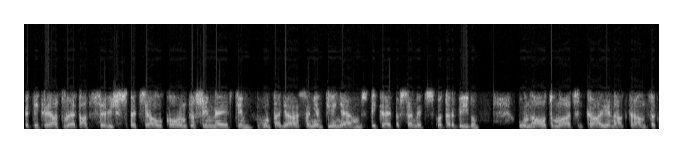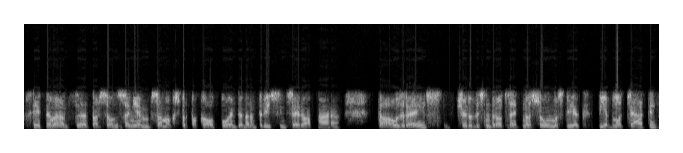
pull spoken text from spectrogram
Bet tikai atvērt atsevišķu speciālu kontu šim mērķim, un tajā saņemt ieņēmumus tikai par saimniecisko darbību, un automātiski kā ienāk transakcija, piemēram, persona saņem samaksu par pakalpojumu, piemēram, 300 eiro apmērā. Tā uzreiz 40% no summas tiek piebloķēti.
